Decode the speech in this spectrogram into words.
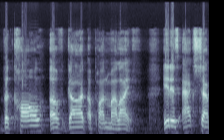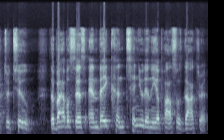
the call of God upon my life. It is Acts chapter 2. The Bible says, and they continued in the apostles' doctrine,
